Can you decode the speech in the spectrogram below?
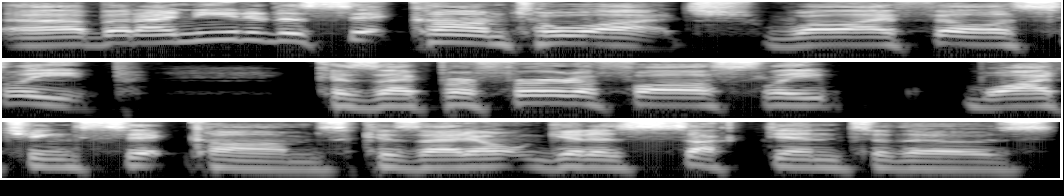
Uh, but I needed a sitcom to watch while I fell asleep because I prefer to fall asleep watching sitcoms because I don't get as sucked into those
